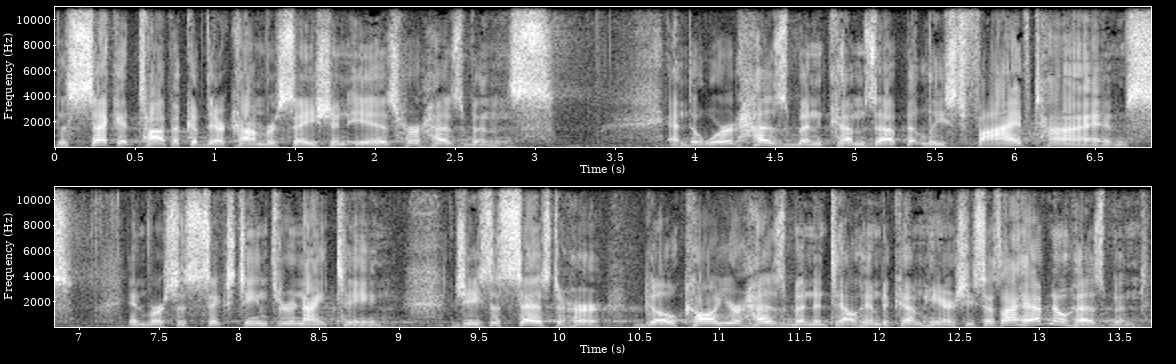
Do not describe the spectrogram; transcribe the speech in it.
the second topic of their conversation is her husbands. And the word husband comes up at least five times in verses 16 through 19. Jesus says to her, Go call your husband and tell him to come here. And she says, I have no husband.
